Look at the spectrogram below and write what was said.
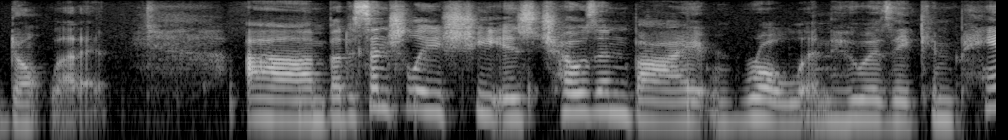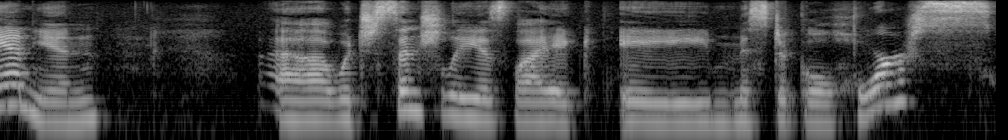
don't let it. Um, but essentially she is chosen by Roland, who is a companion, uh, which essentially is like a mystical horse.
